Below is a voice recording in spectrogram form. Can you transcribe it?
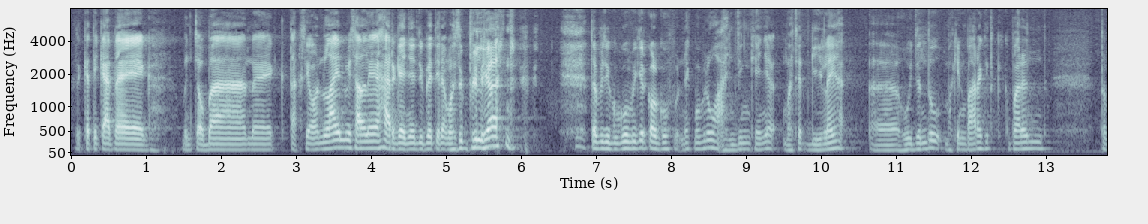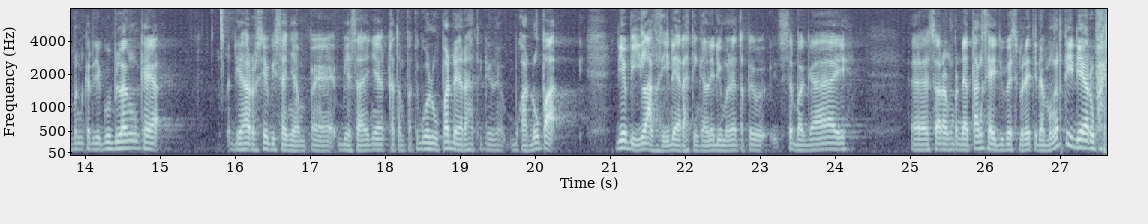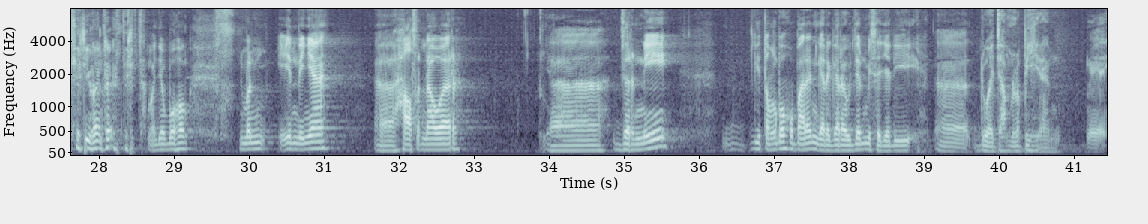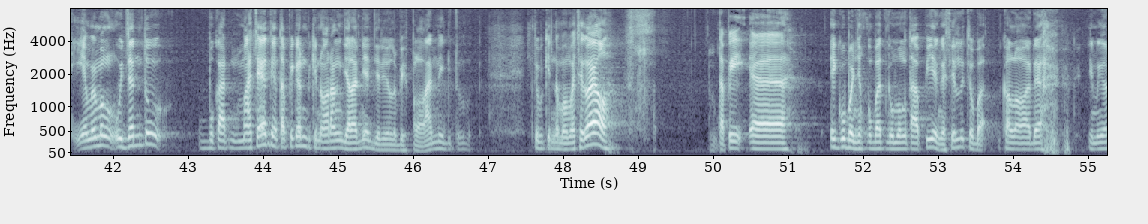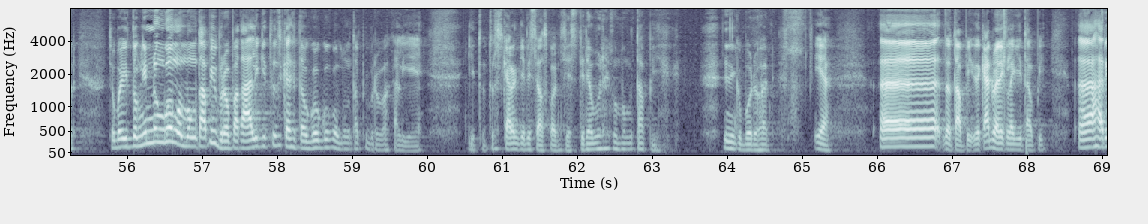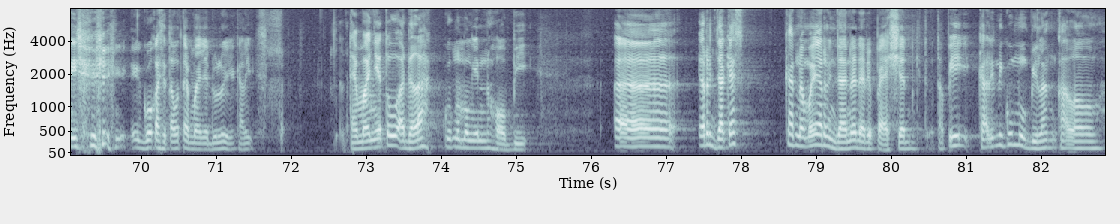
Ketika naik mencoba naik taksi online misalnya harganya juga tidak masuk pilihan. Tapi juga gue mikir kalau gue naik mobil wah anjing kayaknya macet gila ya. Eh, hujan tuh makin parah gitu. Kemarin teman kerja gue bilang kayak dia harusnya bisa nyampe biasanya ke tempat gue lupa daerah tinggalnya bukan lupa dia bilang sih daerah tinggalnya di mana tapi sebagai eh, seorang pendatang saya juga sebenarnya tidak mengerti dia rupanya di mana jadi sama aja bohong. Cuman intinya eh, half an hour ya journey ditempuh kemarin gara-gara hujan bisa jadi dua jam lebih kan. Ya memang hujan tuh bukan macet ya tapi kan bikin orang jalannya jadi lebih pelan ya gitu. Itu bikin tambah macet. Well tapi eh eh gue banyak banget ngomong tapi ya gak sih? Lu coba kalau ada denger coba hitungin dong gue ngomong tapi berapa kali gitu. Terus kasih tau gue gue ngomong tapi berapa kali ya. Gitu. Terus sekarang jadi self conscious tidak boleh ngomong tapi. Ini kebodohan. Ya eh tuh, tapi kan balik lagi tapi. Eh, hari ini gue kasih tahu temanya dulu ya kali temanya tuh adalah gue ngomongin hobi. Eh Renjakes kan namanya rencana dari passion gitu. Tapi kali ini gue mau bilang kalau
